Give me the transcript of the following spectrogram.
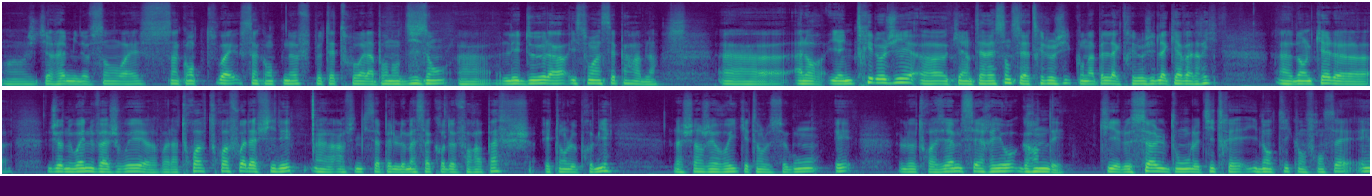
euh, je dirais 1950, ouais, 59 peut-être voilà pendant 10 ans. les deux là, ils sont inséparables. Alors il y a une trilogie qui est intéressante, c'est la trilogie qu'on appelle la trilogie de la cavalerie. Euh, dans lequel euh, John Wayne va jouer euh, voilà, trois, trois fois d'affilée. un film qui s'appelle Le Massacre de Fort Apache étant le premier, La Charge héroïque étant le second, et le troisième, c'est Rio Grande, qui est le seul dont le titre est identique en français et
